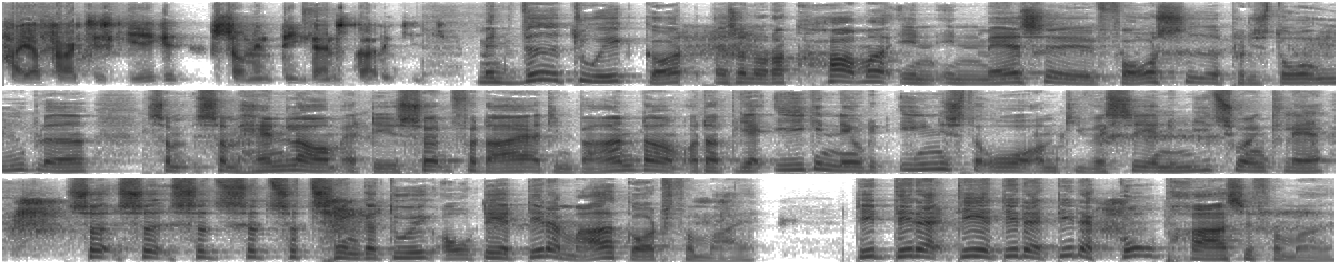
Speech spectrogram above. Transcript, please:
har jeg faktisk ikke som en del af en strategi. Men ved du ikke godt, altså når der kommer en, en masse forsider på de store ugeblade, som, som handler om, at det er synd for dig og din barndom, og der bliver ikke nævnt et eneste ord om de verserende MeToo-anklager, så, så, så, så, så tænker du ikke, åh, oh, det, er, det er da meget godt for mig. Det, det, der, det, er, det, der, det er da god presse for mig.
